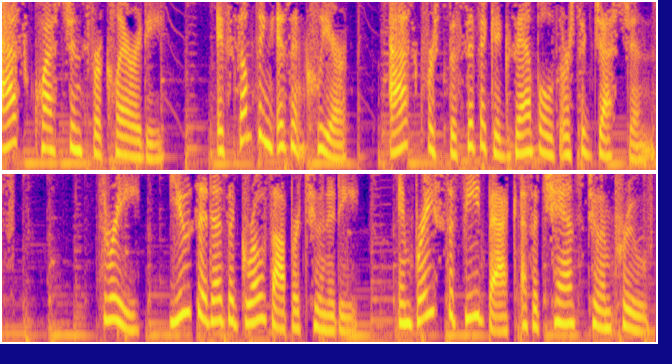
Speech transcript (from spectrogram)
Ask questions for clarity. If something isn't clear, ask for specific examples or suggestions. 3. Use it as a growth opportunity. Embrace the feedback as a chance to improve.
